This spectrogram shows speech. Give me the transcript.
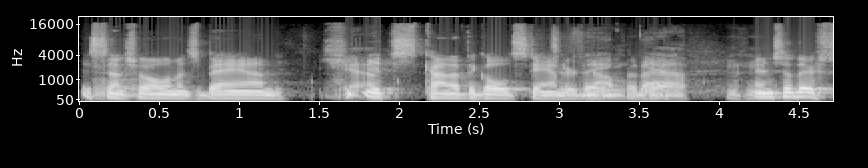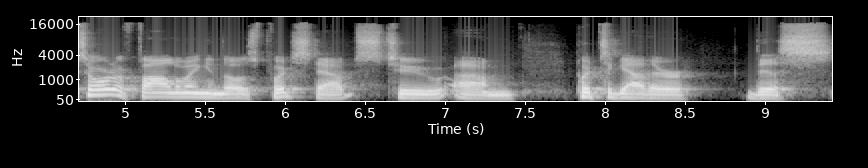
Essential mm-hmm. Elements band. Yeah. It's kind of the gold standard now for that. Yeah. Mm-hmm. And so they're sort of following in those footsteps to um, put together this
